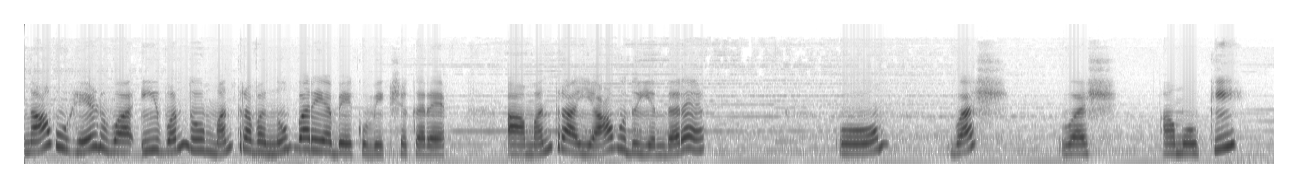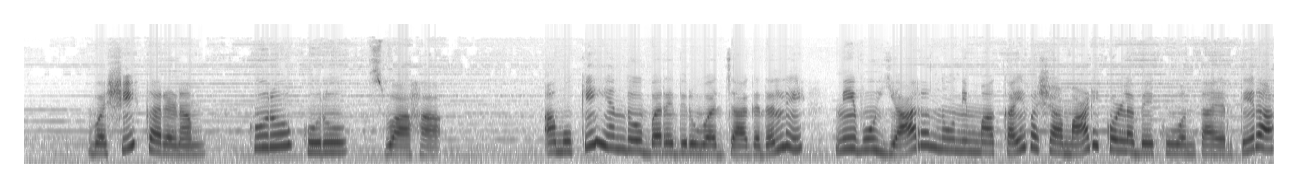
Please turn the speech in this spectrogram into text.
ನಾವು ಹೇಳುವ ಈ ಒಂದು ಮಂತ್ರವನ್ನು ಬರೆಯಬೇಕು ವೀಕ್ಷಕರೇ. ಆ ಮಂತ್ರ ಯಾವುದು ಎಂದರೆ, ಓಂ ವಶ್ ವಶ್ ಅಮುಖಿ ವಶೀಕರಣಂ ಕುರು ಕುರು ಸ್ವಾಹ. ಅಮುಕಿ ಎಂದು ಬರೆದಿರುವ ಜಾಗದಲ್ಲಿ ನೀವು ಯಾರನ್ನು ನಿಮ್ಮ ಕೈವಶ ಮಾಡಿಕೊಳ್ಳಬೇಕು ಅಂತ ಇರ್ತೀರಾ?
